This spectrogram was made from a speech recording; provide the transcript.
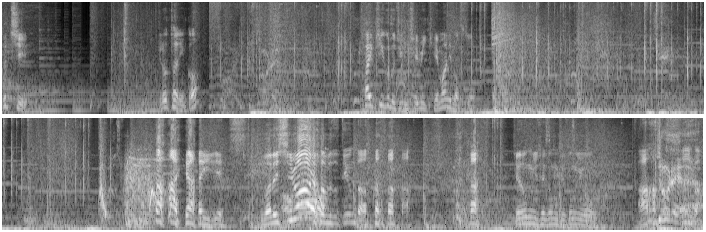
그치? 이렇다니까? 하이킥으로 지금 재미 개 많이 봤어 야 이제 그만해 씨발. 하면서 띄운다 죄송요 죄송 죄송요 아 씨발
